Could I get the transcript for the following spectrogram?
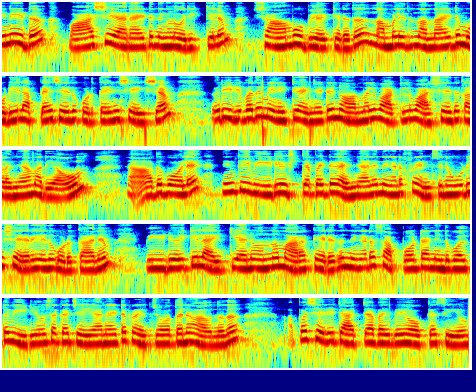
ഇനി ഇത് വാഷ് ചെയ്യാനായിട്ട് നിങ്ങൾ ഒരിക്കലും ഷാമ്പു ഉപയോഗിക്കരുത്. നമ്മളിത് നന്നായിട്ട് മുടിയിൽ അപ്ലൈ ചെയ്ത് കൊടുത്തതിന് ശേഷം ഒരു ഇരുപത് മിനിറ്റ് കഴിഞ്ഞിട്ട് നോർമൽ വാട്ടറിൽ വാഷ് ചെയ്ത് കളഞ്ഞാൽ മതിയാവും. അതുപോലെ നിങ്ങൾക്ക് ഈ വീഡിയോ ഇഷ്ടപ്പെട്ട് കഴിഞ്ഞാൽ നിങ്ങളുടെ ഫ്രണ്ട്സിനും കൂടി ഷെയർ ചെയ്ത് കൊടുക്കാനും വീഡിയോയ്ക്ക് ലൈക്ക് ചെയ്യാനും ഒന്നും മറക്കരുത്. നിങ്ങളുടെ സപ്പോർട്ടാണ് ഇതുപോലത്തെ വീഡിയോസൊക്കെ ചെയ്യാനായിട്ട് പ്രചോദനമാവുന്നത്. അപ്പോൾ ശരി tata bye bye okay see you.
